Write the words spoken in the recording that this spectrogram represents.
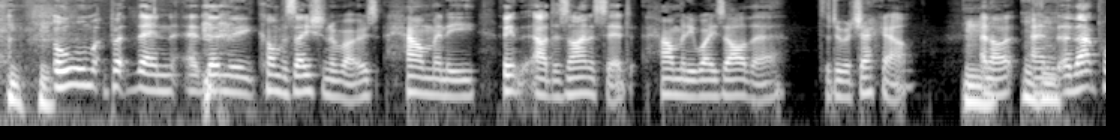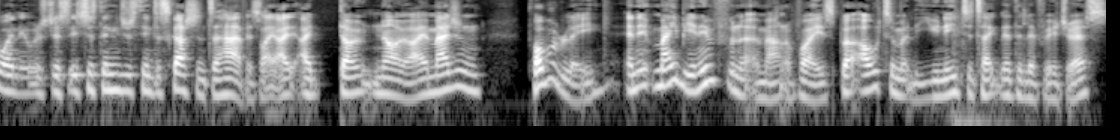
all, but then then the conversation arose: how many? I think our designer said, how many ways are there to do a checkout? Hmm. And I, and at that point, it was just it's just an interesting discussion to have. It's like I, I don't know. I imagine probably, and it may be an infinite amount of ways, but ultimately, you need to take the delivery address.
